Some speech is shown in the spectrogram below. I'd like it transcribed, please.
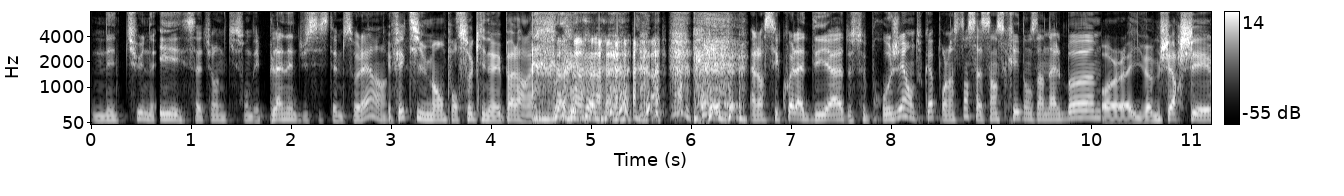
Neptune et Saturne qui sont des planètes du système solaire. Effectivement, pour ceux qui n'avaient pas la rêve. Alors c'est quoi la DA de ce projet? En tout cas, pour l'instant, ça s'inscrit dans un album. Oh là, il va me chercher.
